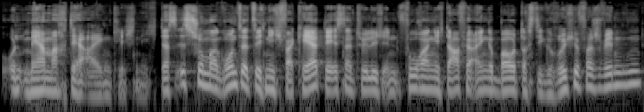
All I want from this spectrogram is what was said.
und mehr macht der eigentlich nicht. Das ist schon mal grundsätzlich nicht verkehrt. Der ist natürlich in, vorrangig dafür eingebaut, dass die Gerüche verschwinden.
